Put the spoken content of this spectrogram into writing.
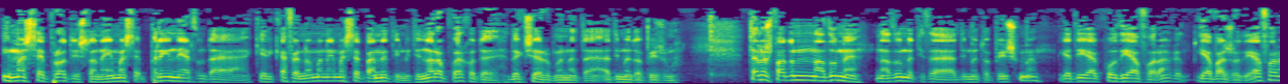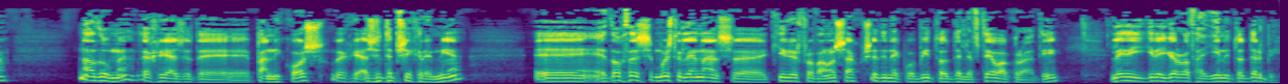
Είμαστε πρώτοι στο να είμαστε, πριν έρθουν τα καιρικά φαινόμενα, είμαστε πανέτοιμοι. Την ώρα που έρχονται δεν ξέρουμε να τα αντιμετωπίζουμε. Τέλος πάντων, να δούμε, να δούμε τι θα αντιμετωπίσουμε, γιατί ακούω διάφορα, διαβάζω διάφορα. Να δούμε, δεν χρειάζεται πανικός, δεν χρειάζεται ψυχραιμία. Ε, εδώ χθες μου έστειλε ένας ε, κύριος, προφανώς άκουσε την εκπομπή τον τελευταίο ακροατή. Λέει, κύριε Γιώργο, θα γίνει το ντέρμπι.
